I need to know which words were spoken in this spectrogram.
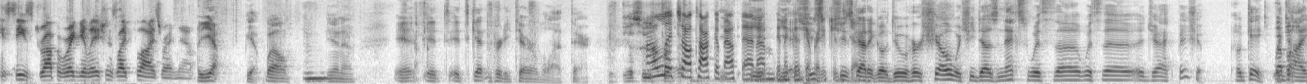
FCC's dropping regulations like flies right now. Yeah, yeah. Well, Mm-hmm. you know, it, it it's getting pretty terrible out there. I'll let y'all talk about that. I'm gonna Yeah, go she's, get ready for the She's show. got to go do her show, which she does next with uh, with uh, Jack Bishop. Okay, bye bye.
